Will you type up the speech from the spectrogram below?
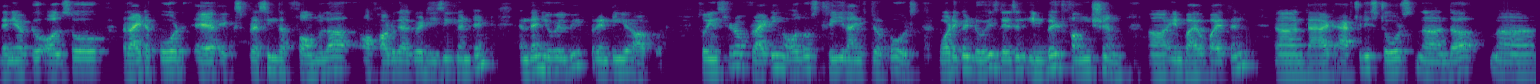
then you have to also write a code uh, expressing the formula of how to calculate gc content and then you will be printing your output so instead of writing all those three lines of codes, what you can do is there's an inbuilt function uh, in BioPython uh, that actually stores uh, the uh,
